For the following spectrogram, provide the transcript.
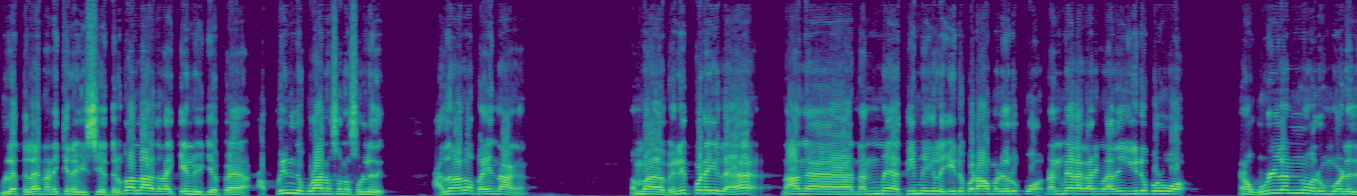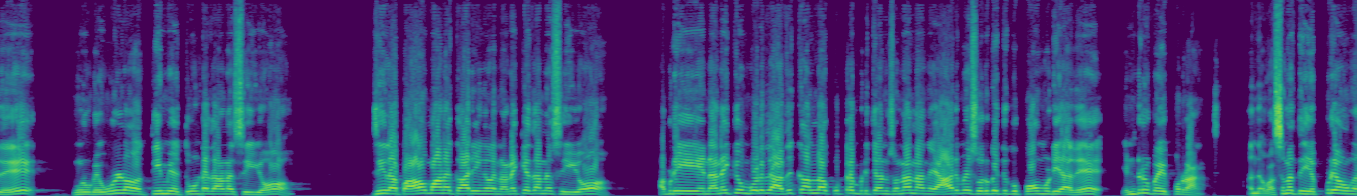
உள்ளத்துல நினைக்கிற விஷயத்திற்கும் அல்லாஹ் அதெல்லாம் கேள்வி கேட்பேன் அப்படின்னு இந்த குரான சொன்ன சொல்லுது. அதனால பயந்தாங்க. நம்ம வெளிப்படையில நாங்க நன்மை தீமைகளை ஈடுபடாமல் இருப்போம். நன்மையான காரியங்களை அதையும் ஈடுபடுவோம். ஆனா உள்ளன்னு வரும் பொழுது உங்களுடைய உள்ளம் தீமையை தூண்டதானே செய்யும். சில பாவமான காரியங்களை நினைக்க தானே செய்யும். அப்படி நினைக்கும் பொழுது அதுக்கு அல்லாஹ் குற்றம் பிடிச்சான்னு சொன்னால் நாங்கள் யாருமே சொர்க்கத்துக்கு போக முடியாது என்று பயப்படுறாங்க. அந்த வசனத்தை எப்படி அவங்க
